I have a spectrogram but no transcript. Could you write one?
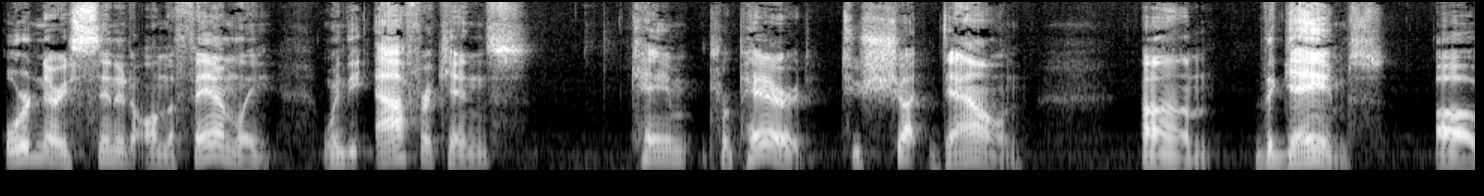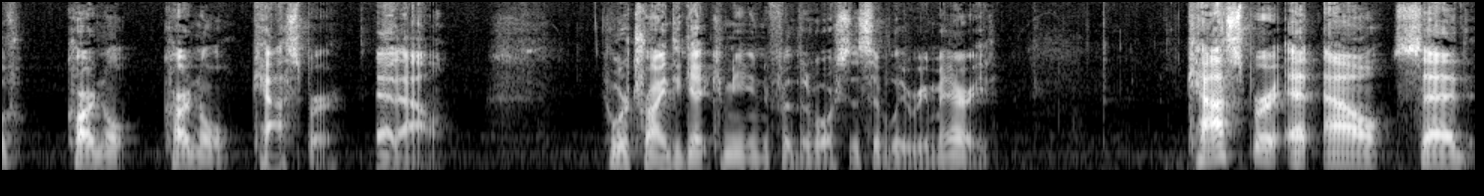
Ordinary Synod on the Family, when the Africans came prepared to shut down um, the games of Cardinal Cardinal Kasper et al who were trying to get communion for the divorced and civilly remarried. Kasper et al. said,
